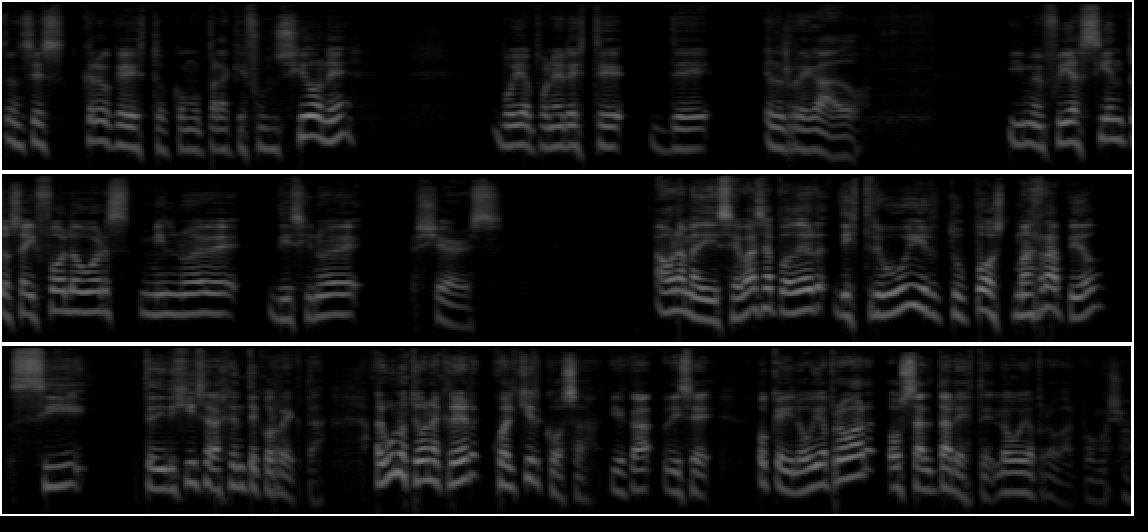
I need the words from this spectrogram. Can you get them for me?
Entonces creo que esto, como para que funcione, voy a poner este de el regado. y me fui a 106 followers, 1919 shares. Ahora me dice, vas a poder distribuir tu post más rápido si te dirigís a la gente correcta. Algunos te van a creer cualquier cosa. Y acá dice, ok, lo voy a probar o saltar este. Lo voy a probar, pongo yo.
